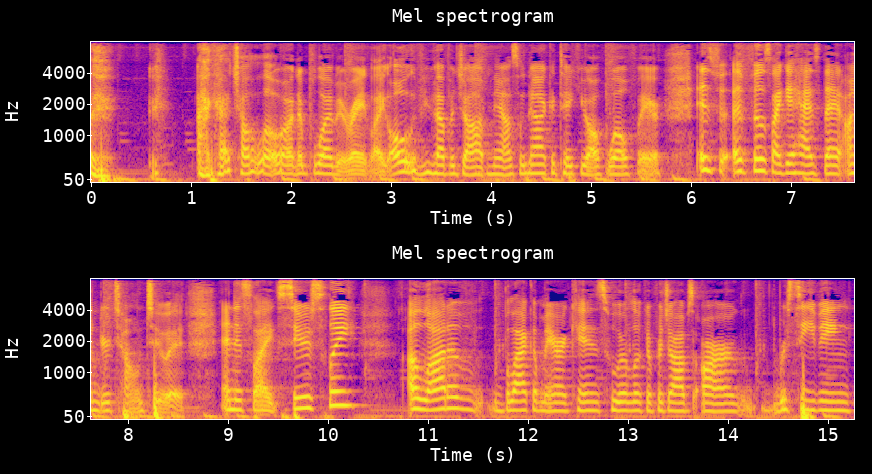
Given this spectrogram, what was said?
I got y'all low unemployment rate. Like, oh, all of you have a job now, so now I can take you off welfare. It's, it feels like it has that undertone to it. And it's like, seriously? a lot of black Americans who are looking for jobs are receiving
